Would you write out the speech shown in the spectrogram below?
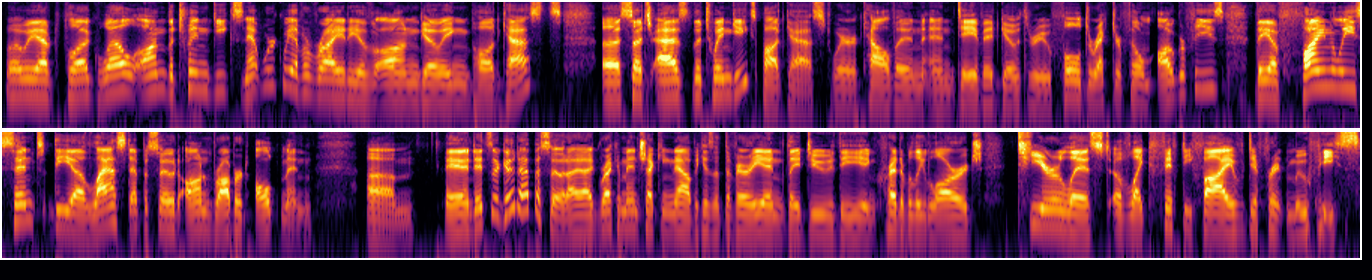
What we have to plug? Well, on the Twin Geeks Network, we have a variety of ongoing podcasts, uh, such as the Twin Geeks podcast, where Calvin and David go through full director filmographies. They have finally sent the uh, last episode on Robert Altman. Um, and it's a good episode. I, I'd recommend checking it out because at the very end, they do the incredibly large tier list of like 55 different movies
